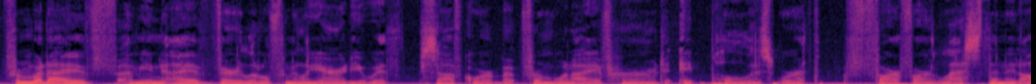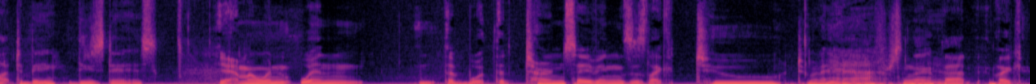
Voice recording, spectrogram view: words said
From what I've, I mean, I have very little familiarity with softcore, but from what I have heard, a pull is worth far, far less than it ought to be these days. Yeah, I mean when when the what the turn savings is like two two and a half Yeah, or something yeah. like that. Like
